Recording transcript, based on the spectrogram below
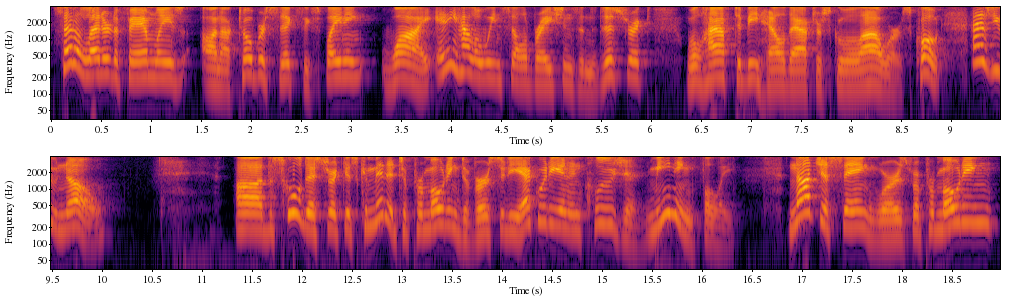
sent a letter to families on October 6th explaining why any Halloween celebrations in the district will have to be held after school hours. Quote, as you know, uh, the school district is committed to promoting diversity, equity, and inclusion meaningfully, not just saying words, but promoting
